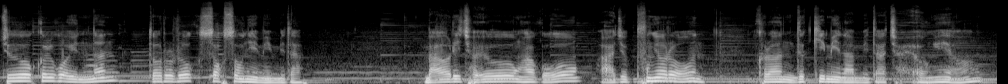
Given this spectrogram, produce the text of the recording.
쭉 끌고 있는 또르륵 쏙쏙님입니다. 마을이 조용하고 아주 풍요로운 그런 느낌이 납니다. 조용해요.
